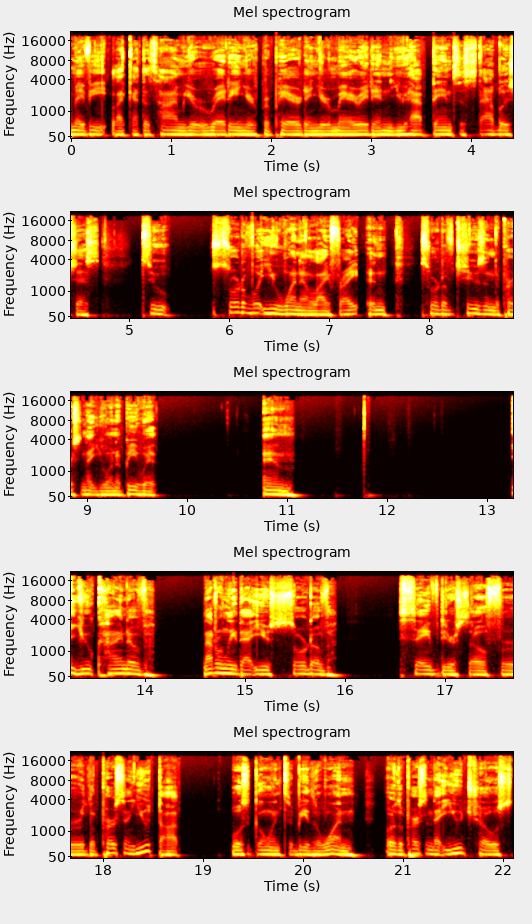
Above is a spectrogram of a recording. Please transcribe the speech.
maybe like at the time you're ready and you're prepared and you're married and you have things established as to sort of what you want in life, right? And sort of choosing the person that you want to be with. And you kind of not only that you sort of saved yourself for the person you thought was going to be the one or the person that you chose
